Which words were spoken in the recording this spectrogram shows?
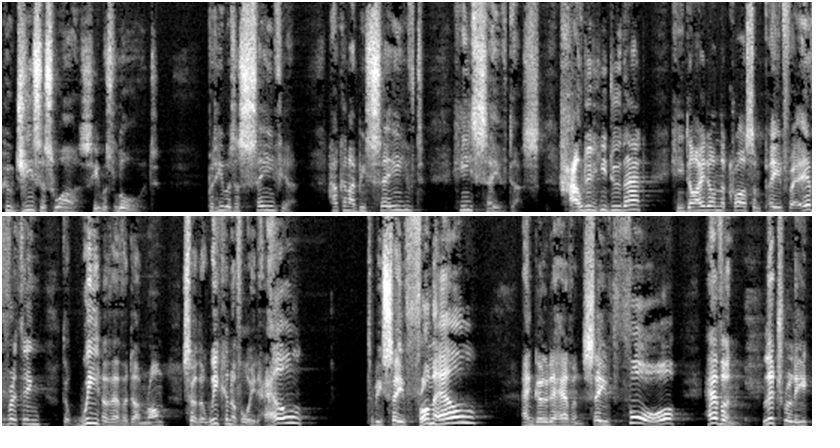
who Jesus was, he was Lord, but he was a Savior. How can I be saved? He saved us. How did he do that? He died on the cross and paid for everything that we have ever done wrong so that we can avoid hell to be saved from hell and go to heaven. Saved for heaven. Literally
